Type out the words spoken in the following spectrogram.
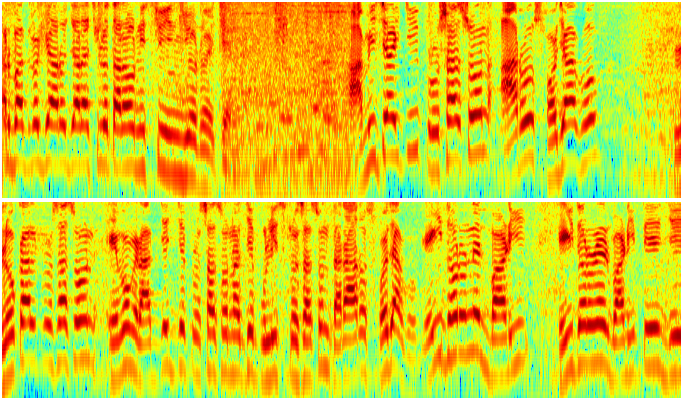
আর বাদবাকি আরও যারা ছিল তারাও নিশ্চয়ই ইনজিওর্ড হয়েছে আমি চাইছি প্রশাসন আরও সজাগ হোক লোকাল প্রশাসন এবং রাজ্যের যে প্রশাসন আছে পুলিশ প্রশাসন তারা আরও সজাগ হোক। এই ধরনের বাড়ি এই ধরনের বাড়িতে যে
